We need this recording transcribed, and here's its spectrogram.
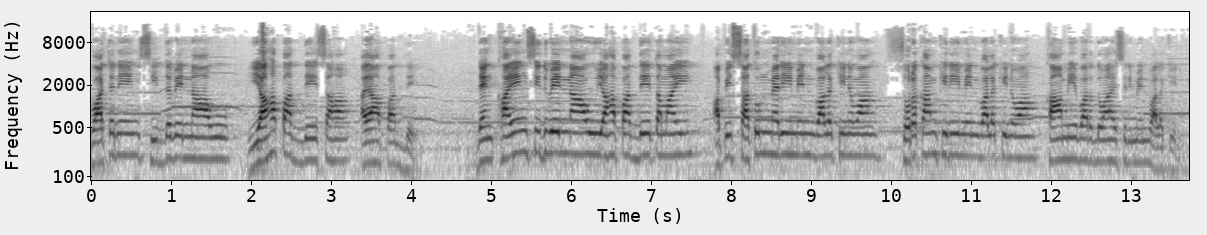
වචනයෙන් සිද්ධ වෙන්නා වූ යහපත් දේ සහ අයහපත් දේ. දැන් කයෙන් සිදුවෙන්නා වූ යහපත් දේ තමයි අපි සතුන් මැරීමෙන් වළකිනවා, සොරකම් කිරීමෙන් වළකිනවා, කාමයේ වර්ධවා හැසිරීමෙන් වළකිනවා.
